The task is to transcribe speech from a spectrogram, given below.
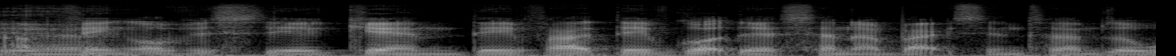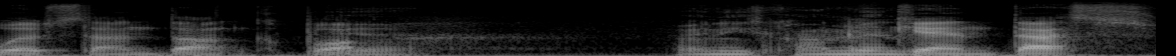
I think obviously again they've had they've got their centre backs in terms of Webster and Dunk, but Yeah. when he's come in, again that's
